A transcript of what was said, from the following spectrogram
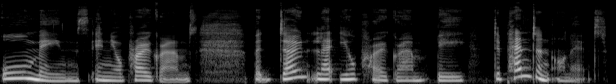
all means in your programs, but don't let your program be dependent on it.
